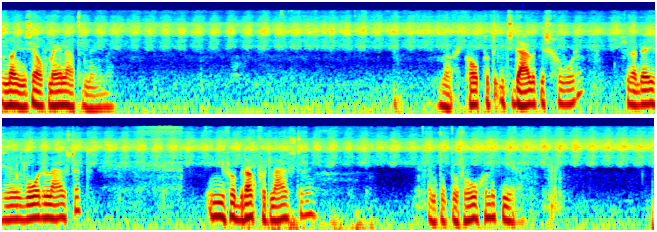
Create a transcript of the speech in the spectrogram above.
En dan jezelf mee laten nemen. Nou, ik hoop dat er iets duidelijk is geworden als je naar deze woorden luistert. In ieder geval bedankt voor het luisteren. En tot de volgende keer.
